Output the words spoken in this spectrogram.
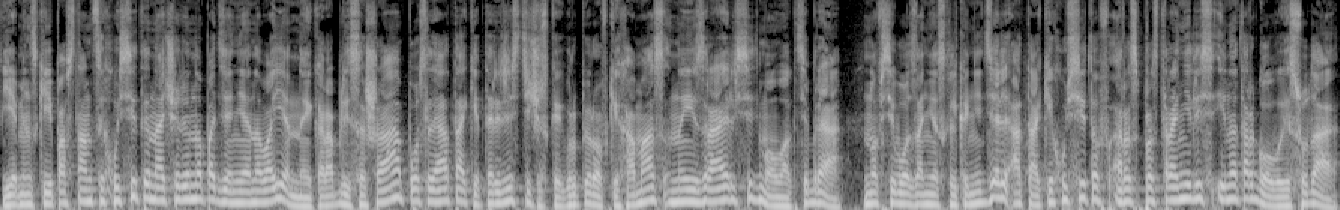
Йеменские повстанцы-хуситы начали нападение на военные корабли США после атаки террористической группировки «Хамас» на Израиль 7 октября. Но всего за несколько недель атаки хуситов распространились и на торговые суда.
